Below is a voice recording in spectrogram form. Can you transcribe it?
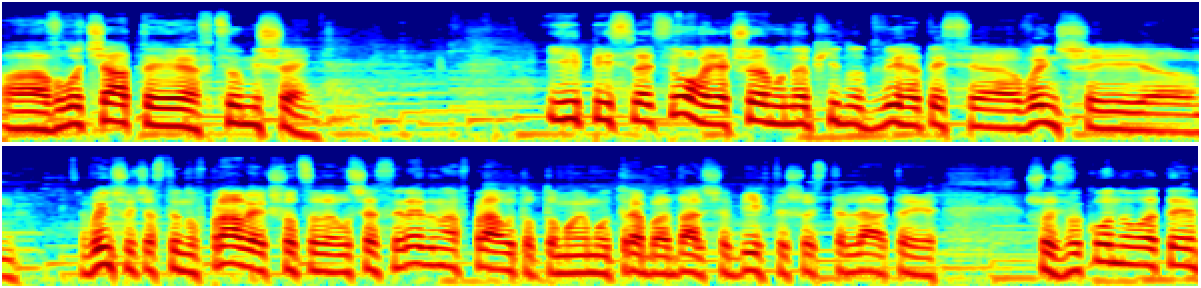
е, влучати в цю мішень. І після цього, якщо йому необхідно двигатися в, інший, е, в іншу частину вправи, якщо це лише середина вправи, тобто йому треба далі бігти, щось стріляти, щось виконувати,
